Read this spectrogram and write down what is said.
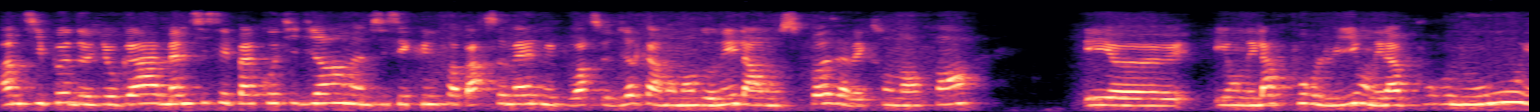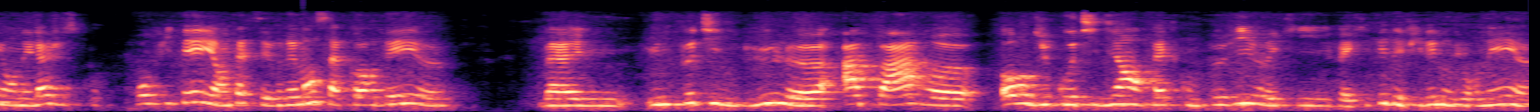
un petit peu de yoga, même si c'est pas quotidien, même si c'est qu'une fois par semaine, mais pouvoir se dire qu'à un moment donné, là, on se pose avec son enfant et, euh, et on est là pour lui, on est là pour nous et on est là juste pour profiter. Et en fait, c'est vraiment s'accorder euh, bah, une, petite bulle euh, à part, euh, hors du quotidien en fait qu'on peut vivre et qui, bah, qui fait défiler nos journées euh,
